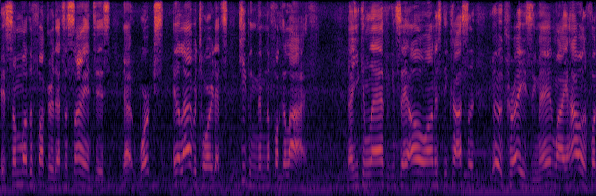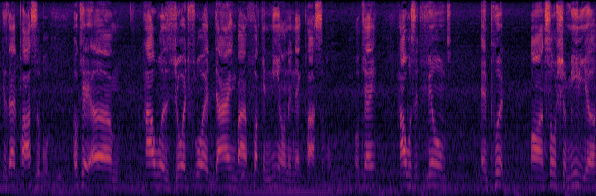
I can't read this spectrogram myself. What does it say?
is some motherfucker that's a scientist that works in a laboratory that's keeping them the fuck alive. Now you can laugh, you can say, oh, honesty, Casa, you're crazy, man. Why, how the fuck is that possible? Okay, um, how was George Floyd dying by a fucking knee on the neck possible? Okay? How was it filmed and put on social media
